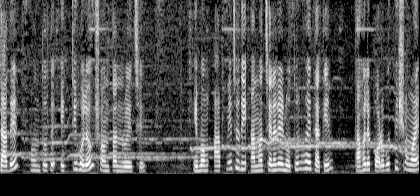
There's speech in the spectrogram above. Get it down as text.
যাদের অন্তত একটি হলেও সন্তান রয়েছে। এবং আপনি যদি আমার চ্যানেলে নতুন হয়ে থাকেন তাহলে পরবর্তী সময়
